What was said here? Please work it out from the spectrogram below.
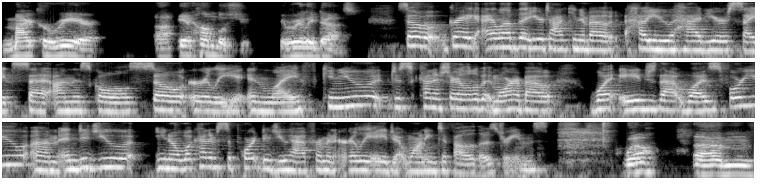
my career, uh, it humbles you. It really does. So, Greg, I love that you're talking about how you had your sights set on this goal so early in life. Can you just kind of share a little bit more about what age that was for you? Um, and did you, you know, what kind of support did you have from an early age at wanting to follow those dreams? Well, um,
